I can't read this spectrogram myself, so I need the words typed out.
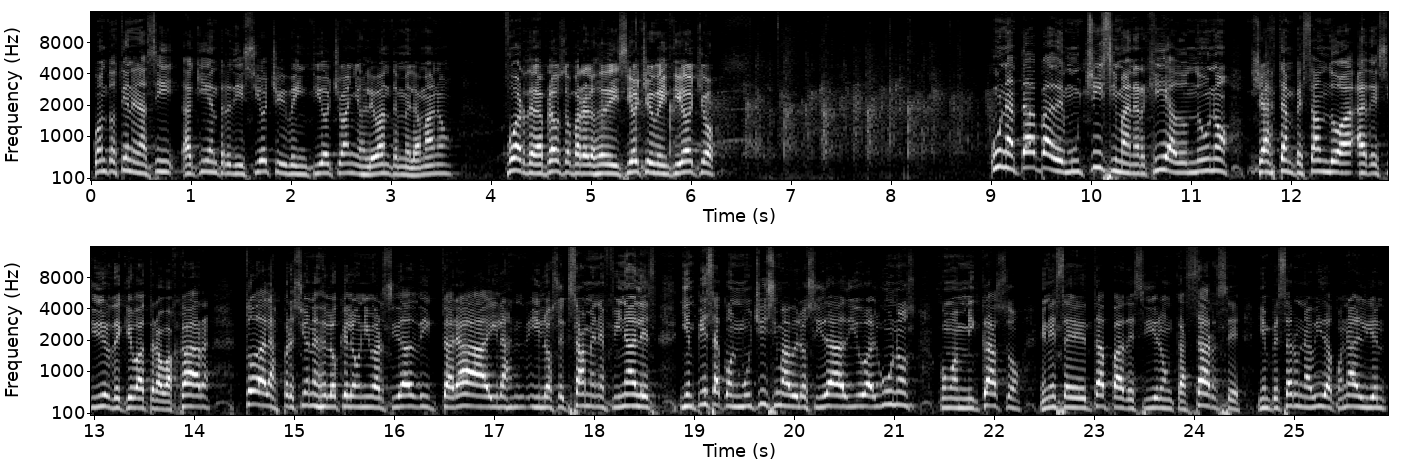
¿Cuántos tienen así aquí entre 18 y 28 años? Levántenme la mano. Fuerte el aplauso para los de 18 y 28. Una etapa de muchísima energía donde uno ya está empezando a, decidir de qué va a trabajar, todas las presiones de lo que la universidad dictará y, los exámenes finales y empieza con muchísima velocidad y algunos, como en mi caso, en esa etapa decidieron casarse y empezar una vida con alguien,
